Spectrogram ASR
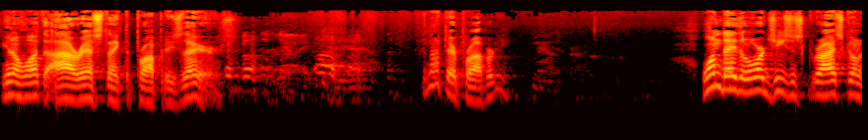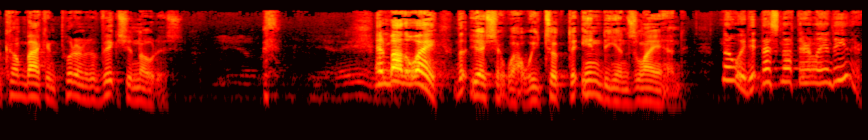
You know what? The IRS think the property's theirs. It's not their property. One day the Lord Jesus Christ is going to come back and put an eviction notice. and by the way, they say, well, we took the Indians' land. No, we didn't. That's not their land either.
